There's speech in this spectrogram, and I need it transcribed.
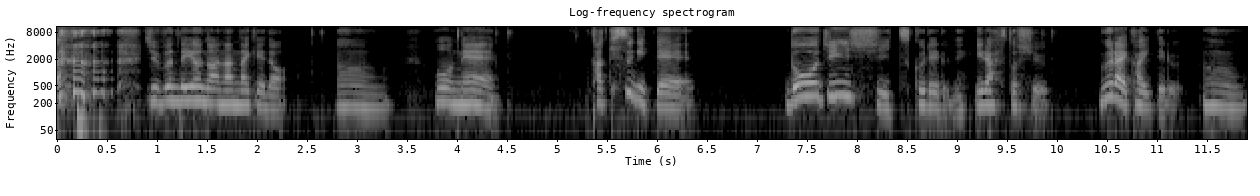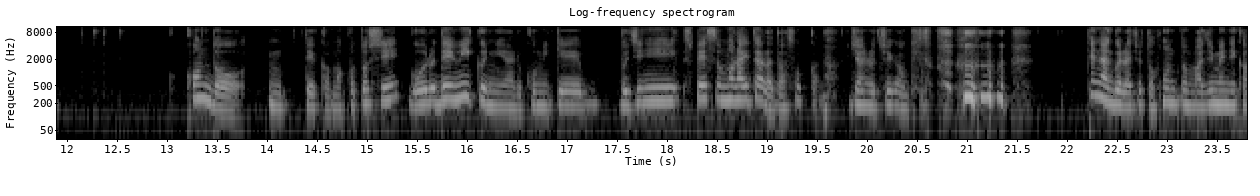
自分で言うのはなんだけど。うん。もうね書きすぎて同人誌作れるね。イラスト集ぐらい書いてる。うん。今度、うん、っていうか、まあ、今年ゴールデンウィークにあるコミケ無事にスペースもらえたら出そうかな。ジャンル違うけど。てなぐらいちょっとほんと真面目に考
